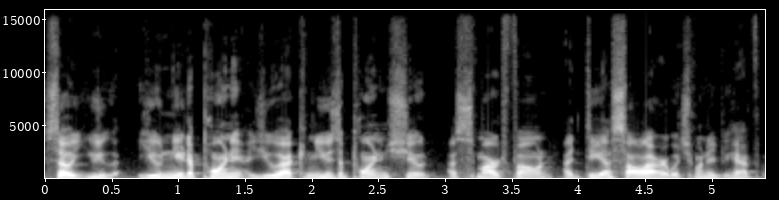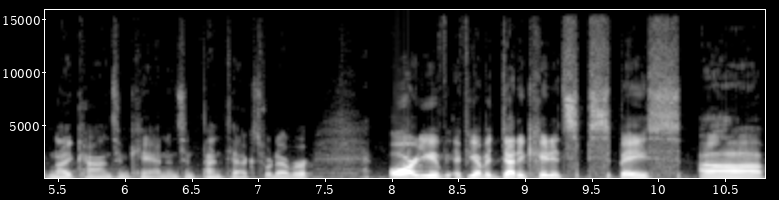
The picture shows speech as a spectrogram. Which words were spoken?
So you, you need a point, you uh, can use a point and shoot, a smartphone, a DSLR, which many of you have Nikons and Canons and Pentax, whatever, or if you have a dedicated space, uh,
